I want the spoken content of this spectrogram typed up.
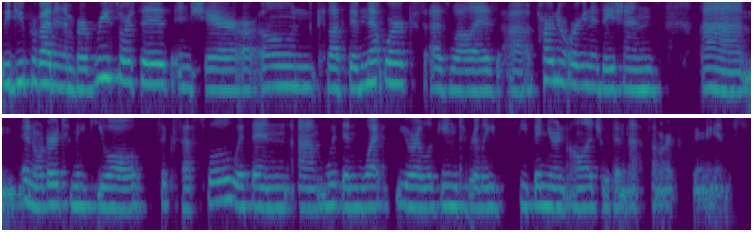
we do provide a number of resources and share our own collective networks as well as uh, partner organizations um, in order to make you all successful within um, within what you are looking to really deepen your knowledge within that summer experience.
